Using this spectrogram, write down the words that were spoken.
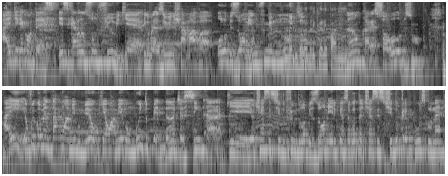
Aí o que que acontece? Esse cara lançou um filme que é aqui no Brasil ele chamava O Lobisomem. É um filme O muito lobisomem americano em Paris. Não, cara, é só o lobisomem. Aí eu fui comentar com um amigo meu, que é um amigo muito pedante, assim, cara, que eu tinha assistido o filme do lobisomem e ele pensou que eu tinha assistido o Crepúsculo, né?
